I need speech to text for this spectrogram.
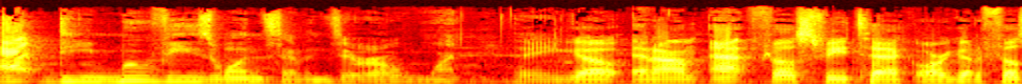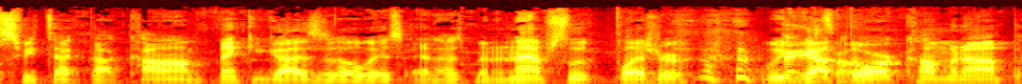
At dmovies1701. There you go. And I'm at Phil Svitek, or go to philsvitek.com. Thank you guys as always. It has been an absolute pleasure. We've Thanks, got all. Thor coming up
